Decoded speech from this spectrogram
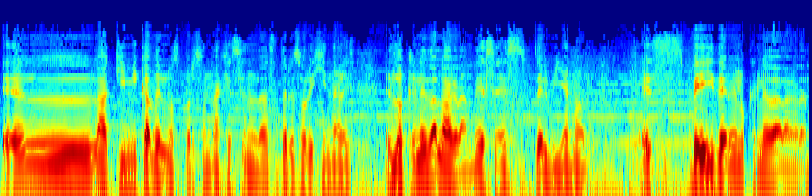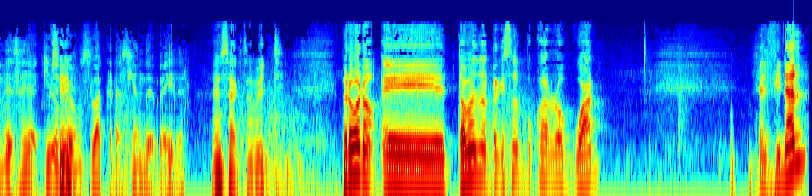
el- la química de los personajes en las tres originales es lo que le da la grandeza, es del villano, es Vader lo que le da la grandeza y aquí lo Sí. que vemos es la creación de Vader. Exactamente. Pero bueno, eh, tomando, regresando un poco a Rogue One. El final,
